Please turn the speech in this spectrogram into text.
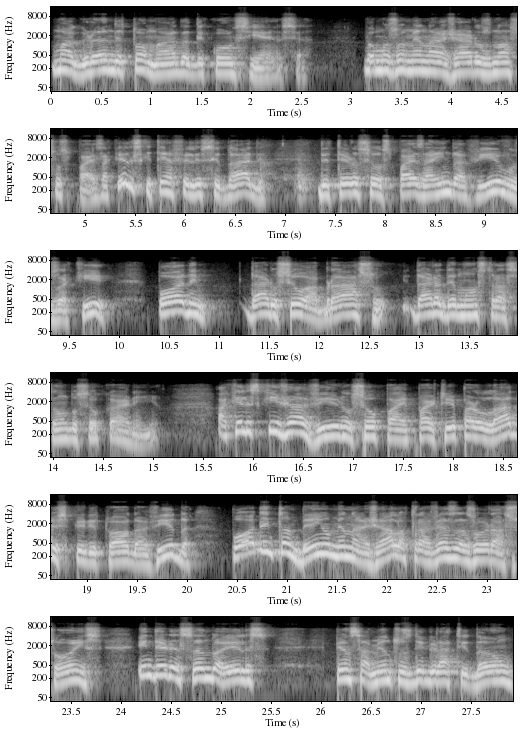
uma grande tomada de consciência. Vamos homenagear os nossos pais, aqueles que têm a felicidade de ter os seus pais ainda vivos aqui, podem dar o seu abraço e dar a demonstração do seu carinho. Aqueles que já viram o seu pai partir para o lado espiritual da vida podem também homenageá-lo através das orações, endereçando a eles pensamentos de gratidão,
